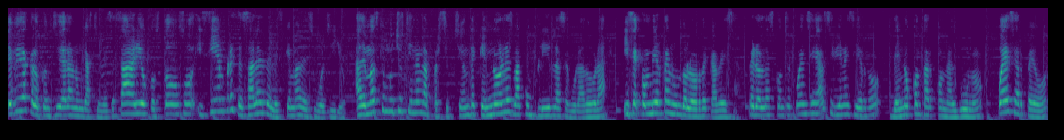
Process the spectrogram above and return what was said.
debido a que lo consideran un gasto innecesario, costoso y siempre se sale del esquema de su bolsillo. Además que muchos tienen la percepción de que no les va a cumplir la aseguradora y se convierte en un dolor de cabeza. Pero las consecuencias, si bien es cierto, de no contar con alguno, puede ser peor.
